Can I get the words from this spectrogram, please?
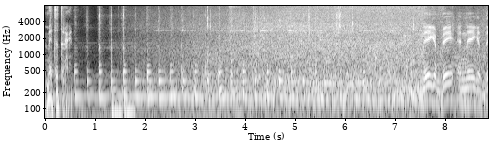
met de trein. b en 9D.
